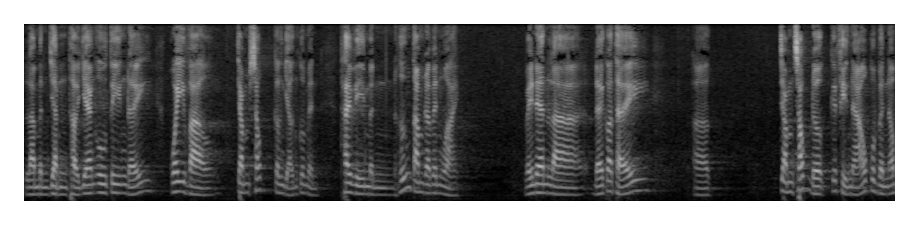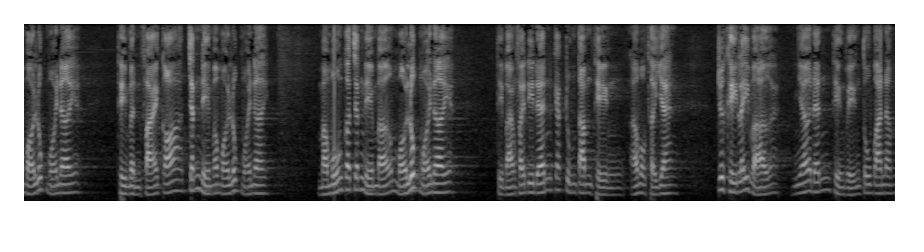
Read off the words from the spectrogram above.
là mình dành thời gian ưu tiên để quay vào chăm sóc cơn giận của mình thay vì mình hướng tâm ra bên ngoài. Vậy nên là để có thể uh, chăm sóc được cái phiền não của mình ở mọi lúc mọi nơi thì mình phải có chánh niệm ở mọi lúc mọi nơi. Mà muốn có chánh niệm ở mọi lúc mọi nơi thì bạn phải đi đến các trung tâm thiền ở một thời gian. Trước khi lấy vợ nhớ đến thiền viện tu ba năm.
